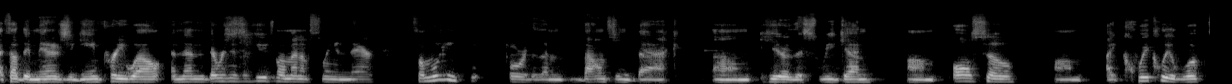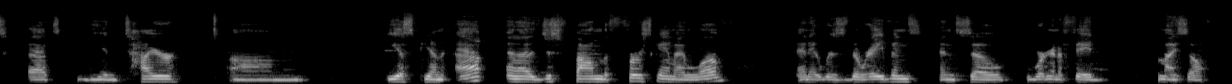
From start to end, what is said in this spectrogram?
I thought they managed the game pretty well. And then there was just a huge momentum swing in there. So I'm looking forward to them bouncing back um, here this weekend. Um, also, um, I quickly looked at the entire um, ESPN app and I just found the first game I loved and it was the Ravens. And so we're going to fade myself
